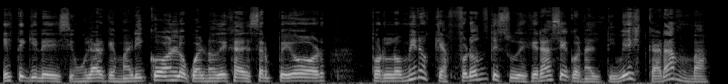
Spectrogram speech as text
Este quiere disimular que es maricón, lo cual no deja de ser peor. Por lo menos que afronte su desgracia con altivez, caramba.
